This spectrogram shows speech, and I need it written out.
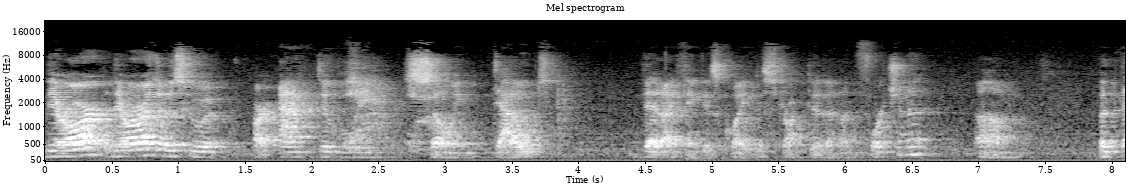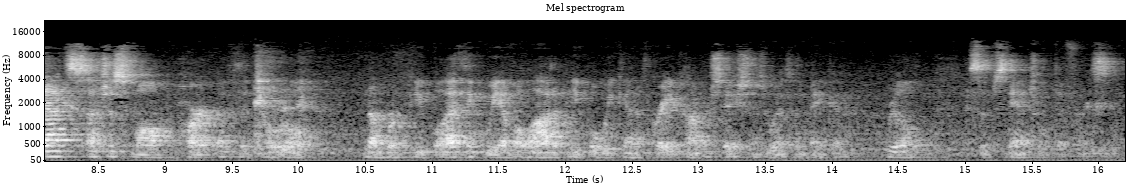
there are there are those who are actively sowing doubt that I think is quite destructive and unfortunate. Um, but that's such a small part of the total number of people. I think we have a lot of people we can have great conversations with and make a real substantial difference.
